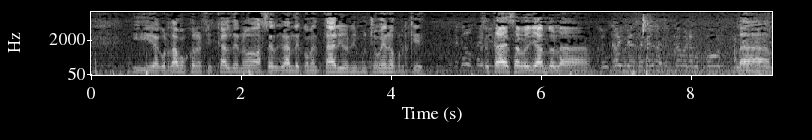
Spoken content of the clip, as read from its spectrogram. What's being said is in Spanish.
y acordamos con el fiscal de no hacer grandes comentarios ni mucho menos porque se está desarrollando la, la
